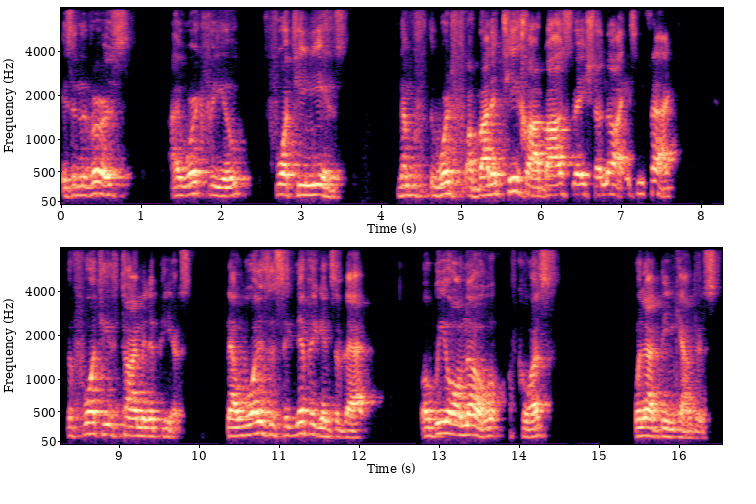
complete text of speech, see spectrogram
is in the verse, I work for you 14 years. Number, the word Abadaticha, Shana is in fact the 14th time it appears. Now, what is the significance of that? Well, we all know, of course, we're not bean counters.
